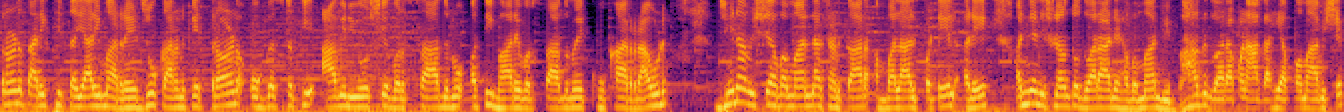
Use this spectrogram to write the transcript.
ત્રણ તારીખથી તૈયારીમાં રહેજો, કારણ કે ત્રણ ઓગસ્ટથી આવી રહ્યો છે વરસાદનો, અતિ ભારે વરસાદનો એક ખુખાર રાઉડ જેના વિશે હવામાનના જાણકાર અંબાલાલ પટેલ અને અન્ય નિષ્ણાંતો દ્વારા અને હવામાન વિભાગ દ્વારા પણ આગાહી આપવામાં આવી છે.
